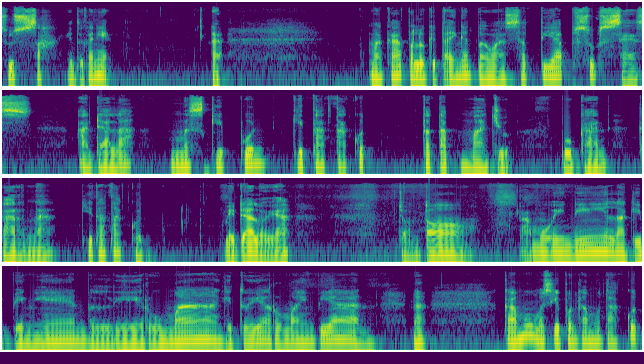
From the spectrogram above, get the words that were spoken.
susah gitu kan ya. Nah maka perlu kita ingat bahwa setiap sukses adalah meskipun kita takut tetap maju bukan karena kita takut. Beda loh ya. Contoh kamu ini lagi pingin beli rumah gitu ya rumah impian. Nah kamu meskipun kamu takut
